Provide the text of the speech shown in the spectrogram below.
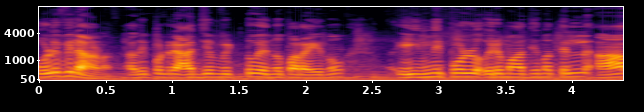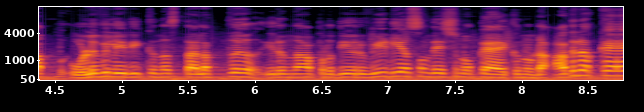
ഒളിവിലാണ്. അതിപ്പോൾ രാജ്യം വിട്ടു എന്ന് പറയുന്നു. ഇന്നിപ്പോൾ ഒരു മാധ്യമത്തിൽ ആ ഒളിവിലിരിക്കുന്ന സ്ഥലത്ത് ഇരുന്ന ആ പ്രതി ഒരു വീഡിയോ സന്ദേശമൊക്കെ അയക്കുന്നുണ്ട്. അതിലൊക്കെ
